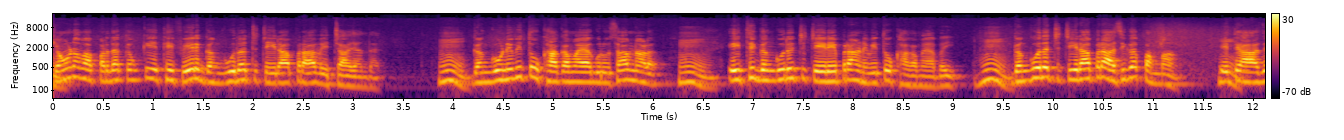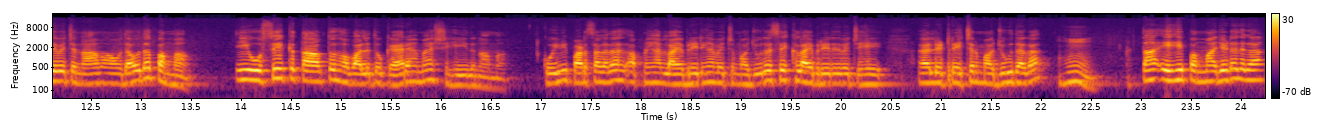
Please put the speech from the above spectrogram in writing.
ਕਿਉਂ ਨਾ ਵਾਪਰਦਾ? ਕਿਉਂਕਿ ਇੱਥੇ ਫੇਰ ਗੰਗੂ ਦਾ ਚਚੇਰਾ ਭਰਾ ਵਿੱਚ ਆ ਜਾਂਦਾ। ਹੈ। ਗੰਗੂ ਨੇ ਵੀ ਧੋਖਾ ਕਮਾਇਆ ਗੁਰੂ ਸਾਹਿਬ ਨਾਲ। ਹੂੰ। ਇੱਥੇ ਗੰਗੂ ਦੇ ਚਚੇਰੇ ਭਰਾ ਨੇ ਵੀ ਧੋਖਾ ਕਮਾਇਆ ਬਈ। ਹੂੰ। ਗੰਗੂ ਦਾ ਚਚੇਰਾ ਭਰਾ ਸੀਗਾ ਪੰਮਾ। ਇਤਿਹਾਸ ਦੇ ਵਿੱਚ ਨਾਮ ਆਉਂਦਾ ਉਹਦਾ ਪੰਮਾ। ਇਹ ਉਸੇ ਕਿਤਾਬ ਤੋਂ ਹਵਾਲੇ ਤੋਂ ਕਹਿ ਰਿਹਾ ਮੈਂ ਸ਼ਹੀਦਨਾਮਾ ਕੋਈ ਵੀ ਪੜ ਸਕਦਾ ਆਪਣੀਆਂ ਲਾਇਬ੍ਰੇਰੀਆਂ ਵਿੱਚ ਮੌਜੂਦ ਹੈ ਸਿੱਖ ਲਾਇਬ੍ਰੇਰੀ ਦੇ ਵਿੱਚ ਇਹ ਲਿਟਰੇਚਰ ਮੌਜੂਦ ਹੈਗਾ। ਹੂੰ। ਤਾਂ ਇਹ ਪੰਮਾ ਜਿਹੜਾ ਹੈਗਾ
